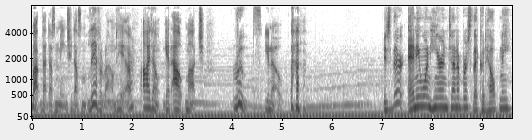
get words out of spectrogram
But that doesn't mean she doesn't live around here. I don't get out much. Roots, you know. Is there anyone here in Tenebrous that could help me?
